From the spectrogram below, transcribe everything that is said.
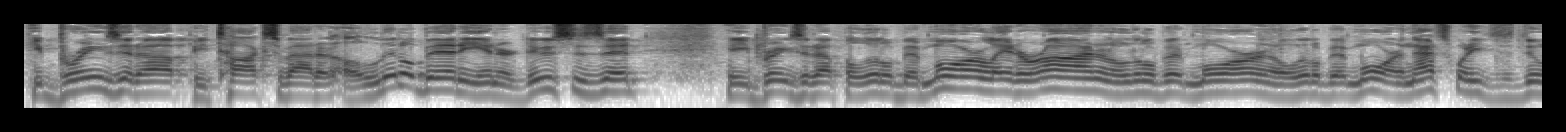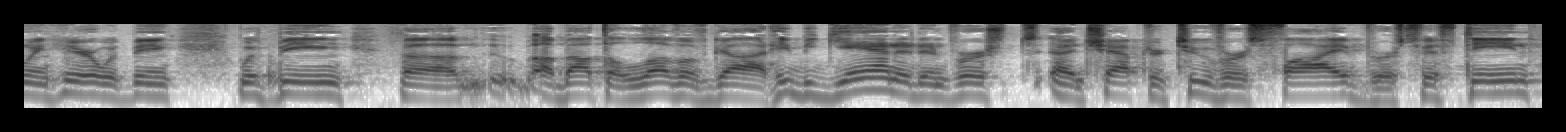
he brings it up. He talks about it a little bit. He introduces it. He brings it up a little bit more later on, and a little bit more, and a little bit more. And that's what he's doing here with being with being uh, about the love of God. He began it in verse in chapter two, verse five, verse fifteen.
